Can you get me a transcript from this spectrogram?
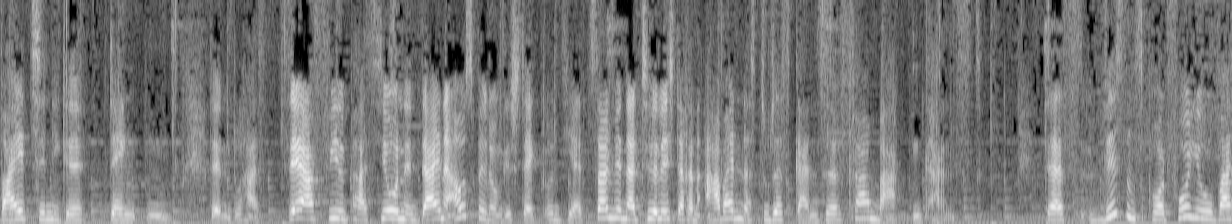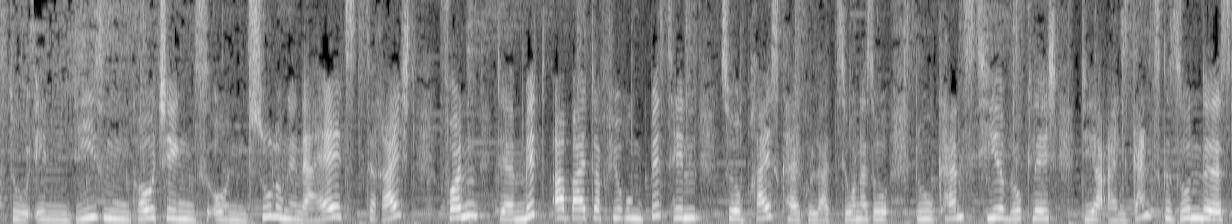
weitsinnige Denken. Denn du hast sehr viel Passion in deine Ausbildung gesteckt und jetzt sollen wir natürlich daran arbeiten, dass du das Ganze vermarkten kannst. Das Wissensportfolio, was du in diesen Coachings und Schulungen erhältst, reicht von der Mitarbeiterführung bis hin zur Preiskalkulation. Also du kannst hier wirklich dir ein ganz gesundes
